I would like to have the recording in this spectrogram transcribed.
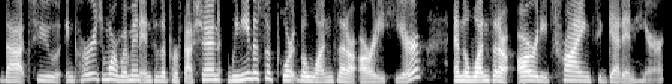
that to encourage more women into the profession, we need to support the ones that are already here and the ones that are already trying to get in here.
